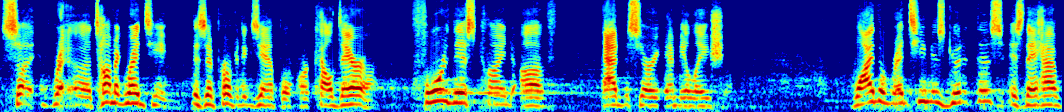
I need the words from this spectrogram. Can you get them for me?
so, uh, Atomic Red Team is a perfect example, or Caldera, for this kind of adversary emulation. Why the red team is good at this is they have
